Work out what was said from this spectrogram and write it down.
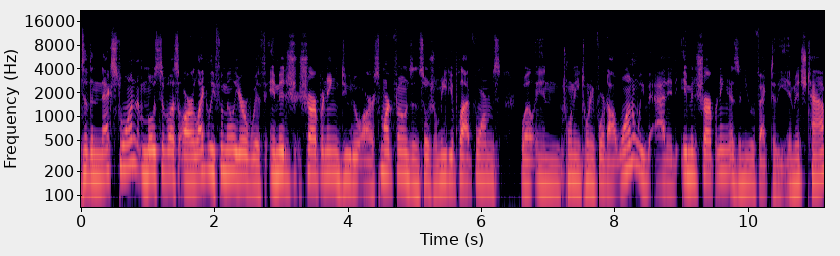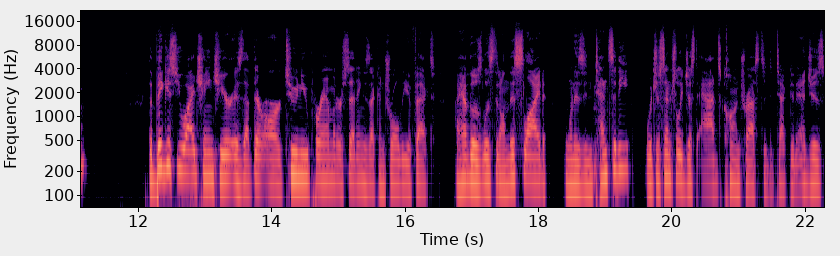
to the next one. Most of us are likely familiar with image sharpening due to our smartphones and social media platforms. Well, in 2024.1, we've added image sharpening as a new effect to the image tab. The biggest UI change here is that there are two new parameter settings that control the effect. I have those listed on this slide. One is intensity, which essentially just adds contrast to detected edges,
